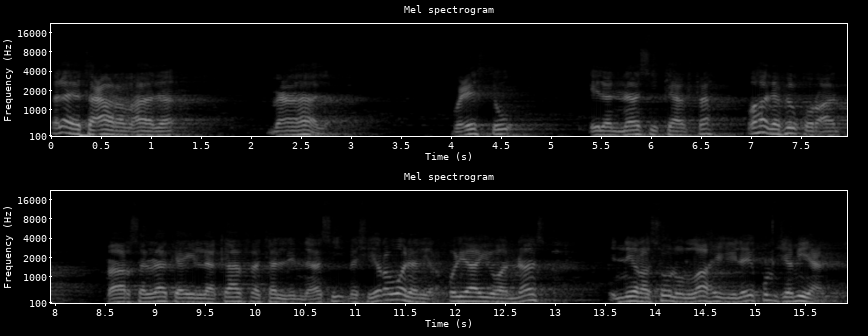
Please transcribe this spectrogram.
فلا يتعارض هذا مع هذا. بعثت إلى الناس كافة وهذا في القرآن. ما أرسلناك إلا كافة للناس بشيرا ونذيرا. قل يا أيها الناس إني رسول الله إليكم جميعا.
